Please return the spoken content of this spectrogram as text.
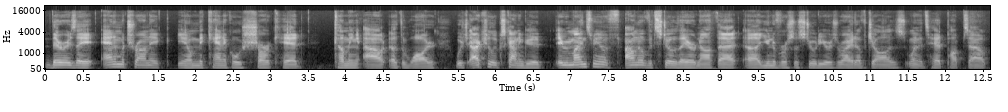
There is a animatronic, you know, mechanical shark head coming out of the water, which actually looks kind of good. It reminds me of I don't know if it's still there or not that uh, Universal Studios ride of Jaws when its head pops out,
